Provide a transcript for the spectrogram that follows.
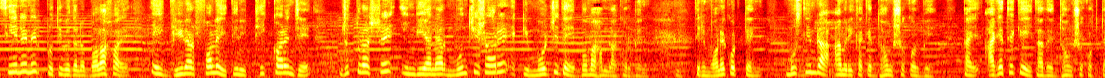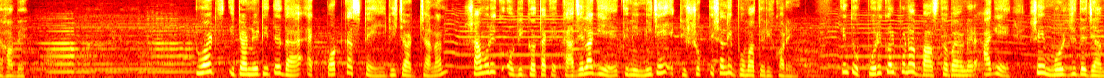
সিএনএনের প্রতিবেদনে বলা হয়, এই ঘৃণার ফলেই তিনি ঠিক করেন যে যুক্তরাষ্ট্রের ইন্ডিয়ানার মুন্সি শহরের একটি মসজিদে বোমা হামলা করবেন। তিনি মনে করতেন, মুসলিমরা আমেরিকাকে ধ্বংস করবে, তাই আগে থেকেই তাদের ধ্বংস করতে হবে। টুয়ার্ডস ইটার্নিটিতে দেয়া এক পডকাস্টে রিচার্ড জানান, সামরিক অভিজ্ঞতাকে কাজে লাগিয়ে তিনি নিজেই একটি শক্তিশালী বোমা তৈরি করেন। কিন্তু পরিকল্পনা বাস্তবায়নের আগে সেই মসজিদে যান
